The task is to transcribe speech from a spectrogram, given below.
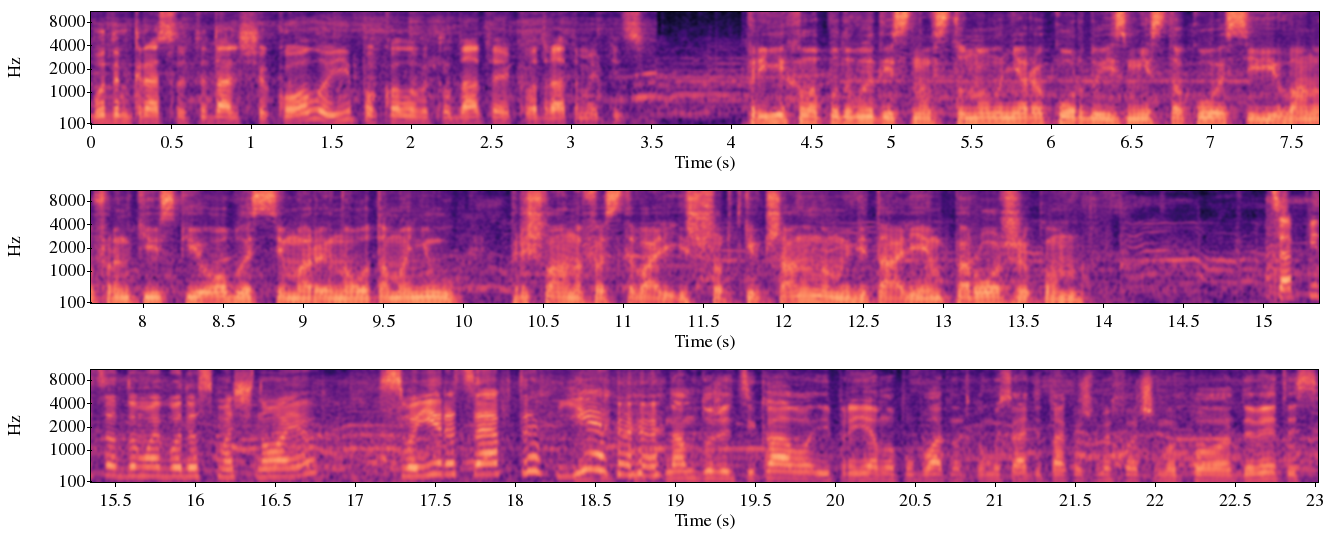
Будемо креслити далі коло і по колу викладати квадратами піцу. Приїхала подивитись на встановлення рекорду із міста Косів Івано-Франківської області Марина Отаманюк. Прийшла на фестиваль із шортківчанином Віталієм Перожиком. Ця піца, думаю, буде смачною. Свої рецепти є. Нам дуже цікаво і приємно побувати на такому святі. Також ми хочемо подивитись,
